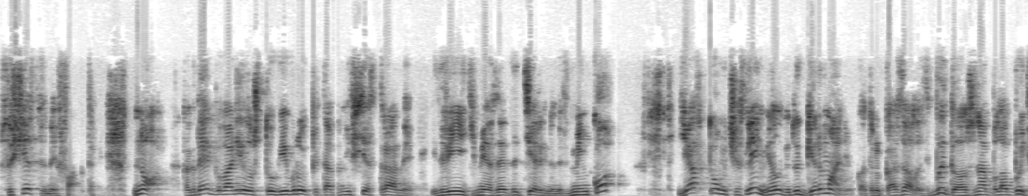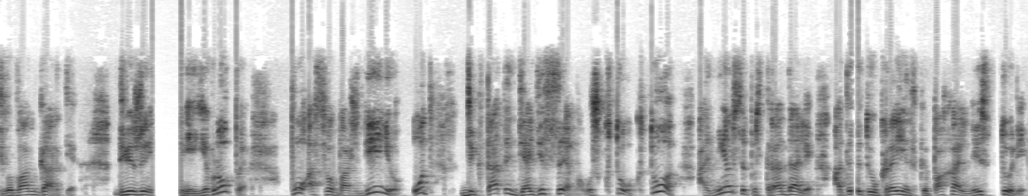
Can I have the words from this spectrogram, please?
существенные факторы. Но когда я говорила, что в Европе там не все страны, извините меня за этот термин, в Минько, я в том числе имел в виду Германию, которая, казалось бы, должна была быть в авангарде движения Европы по освобождению от диктата дяди Сэма. Уж кто-кто, а немцы пострадали от этой украинской пахальной истории,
